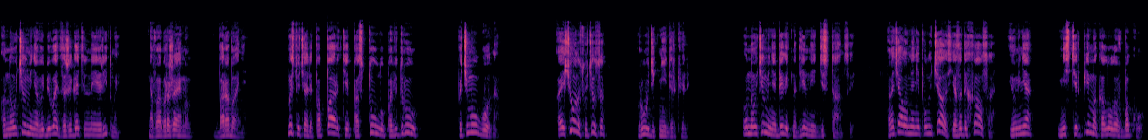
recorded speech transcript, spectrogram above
Он научил меня выбивать зажигательные ритмы на воображаемом барабане. Мы стучали по парте, по стулу, по ведру, почему угодно. А еще у нас учился Рудик Нидерквель. Он научил меня бегать на длинные дистанции. Поначалу у меня не получалось, я задыхался, и у меня нестерпимо кололо в боку.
